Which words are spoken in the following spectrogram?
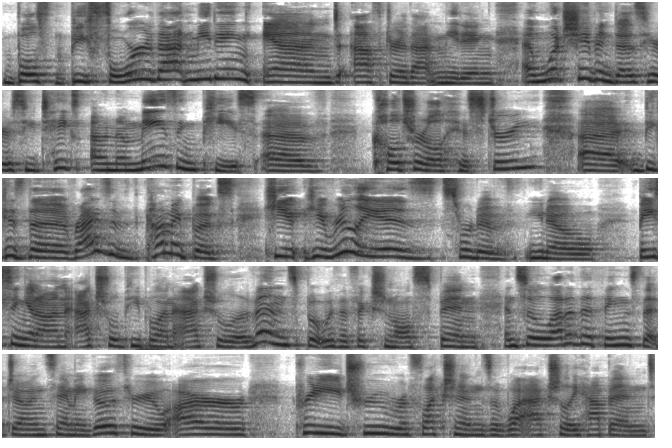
both before that meeting and after that meeting. And what Chabon does here is he takes an amazing piece of cultural history uh, because the rise of comic books he he really is sort of you know basing it on actual people and actual events but with a fictional spin and so a lot of the things that joe and sammy go through are pretty true reflections of what actually happened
